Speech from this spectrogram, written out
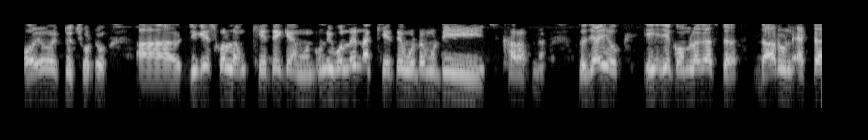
হয়ও একটু ছোট। আর জিজ্ঞেস করলাম খেতে কেমন? উনি বললেন না খেতে মোটামুটি খারাপ না। তো যাই হোক এই যে কমলা গাছটা দারুণ। একটা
